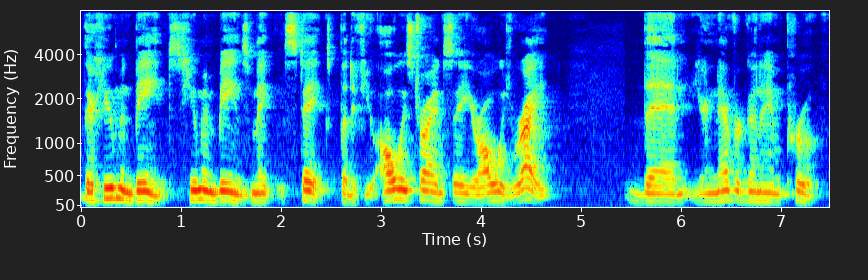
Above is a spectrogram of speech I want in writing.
they're human beings. Human beings make mistakes. But if you always try and say you're always right, then you're never going to improve.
